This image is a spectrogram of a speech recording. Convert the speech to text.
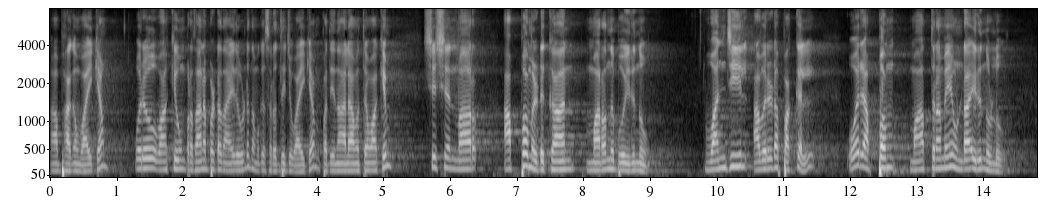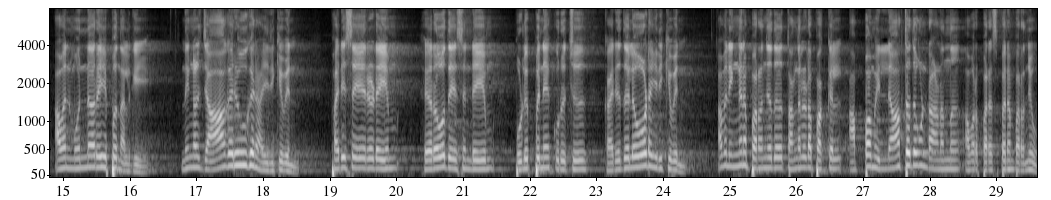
ആ ഭാഗം വായിക്കാം. ഓരോ വാക്യവും പ്രധാനപ്പെട്ടതായതുകൊണ്ട് നമുക്ക് ശ്രദ്ധിച്ച് വായിക്കാം. പതിനാലാമത്തെ വാക്യം ശിഷ്യന്മാർ അപ്പമെടുക്കാൻ മറന്നുപോയിരുന്നു. വഞ്ചിയിൽ അവരുടെ പക്കൽ ഒരപ്പം മാത്രമേ ഉണ്ടായിരുന്നുള്ളൂ. അവൻ മുന്നറിയിപ്പ് നൽകി നിങ്ങൾ ജാഗരൂകരായിരിക്കുവിൻ. പരിസയരുടെയും ഹെറോദേസിന്റെയും പുളിപ്പിനെക്കുറിച്ച് കരുതലോടെ ഇരിക്കുവിൻ അവൻ ഇങ്ങനെ പറഞ്ഞത് തങ്ങളുടെ പക്കൽ അപ്പമില്ലാത്തത് കൊണ്ടാണെന്ന് അവർ പരസ്പരം പറഞ്ഞു.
